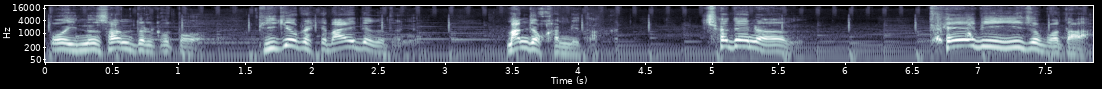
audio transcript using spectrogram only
또 있는 사람들 것도 비교를 해봐야 되거든요. 만족합니다. 첫에는 퇴비 이주보다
